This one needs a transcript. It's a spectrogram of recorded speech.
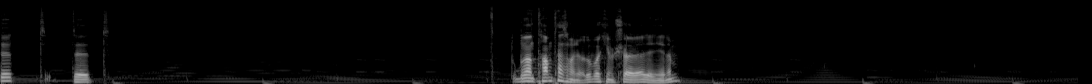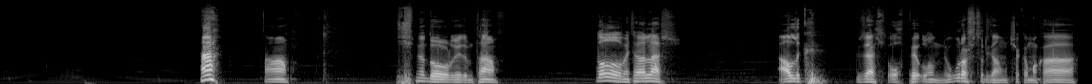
Dıt dıt. Bundan tam ters mi acaba? Dur bakayım şöyle deneyelim. Hah. Tamam. Şimdi doğru duydum tamam. Oo meteorlar. Aldık. Güzel. Oh be ulan ne uğraştırdı lan şaka maka ha.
